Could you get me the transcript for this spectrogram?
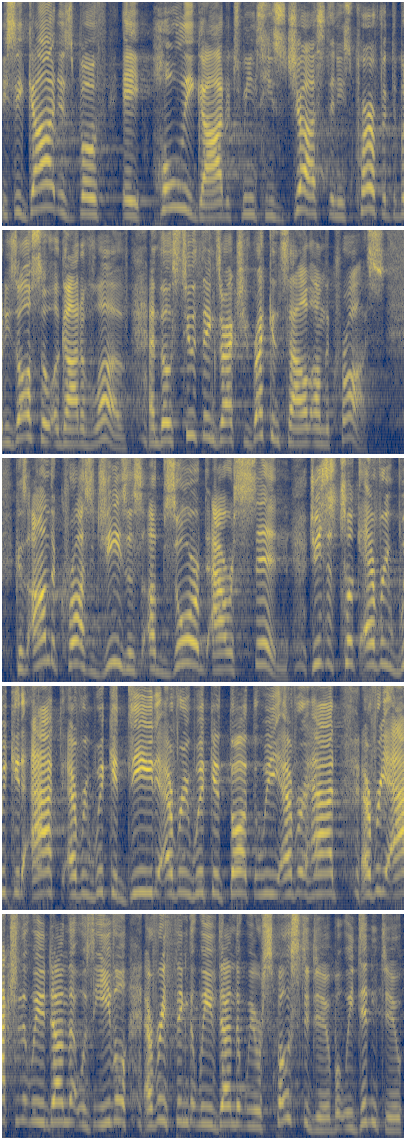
You see, God is both a holy God, which means he's just and he's perfect, but he's also a God of love. And those two things are actually reconciled on the cross. Because on the cross, Jesus absorbed our sin. Jesus took every wicked act, every wicked deed, every wicked thought that we ever had, every action that we've done that was evil, everything that we've done that we were supposed to do, but we didn't do.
